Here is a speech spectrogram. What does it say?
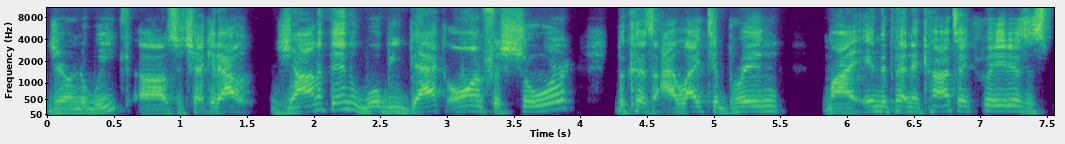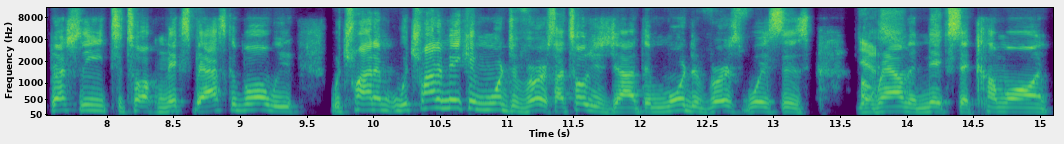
during the week. Uh, so check it out. Jonathan will be back on for sure because I like to bring my independent content creators, especially to talk Knicks basketball. We we're trying to we're trying to make it more diverse. I told you, Jonathan, more diverse voices Yes. around the Knicks that come on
